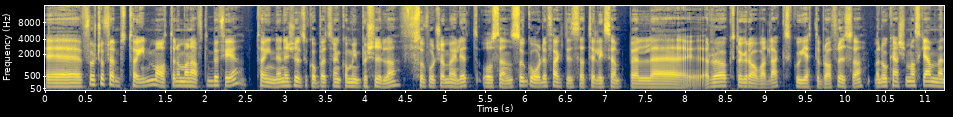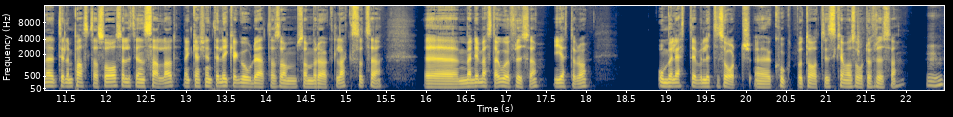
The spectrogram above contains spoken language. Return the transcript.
Eh, först och främst ta in maten om man haft en buffé, ta in den i kylskåpet så den kommer in på kyla så fort som möjligt och sen så går det faktiskt att till exempel eh, rökt och gravad lax går jättebra att frysa men då kanske man ska använda det till en pastasås eller till en sallad. Den kanske inte är lika god att äta som, som rökt lax så att säga. Eh, men det mesta går att frysa, jättebra. Omelett är väl lite svårt, eh, kokt potatis kan vara svårt att frysa. Mm. Men,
